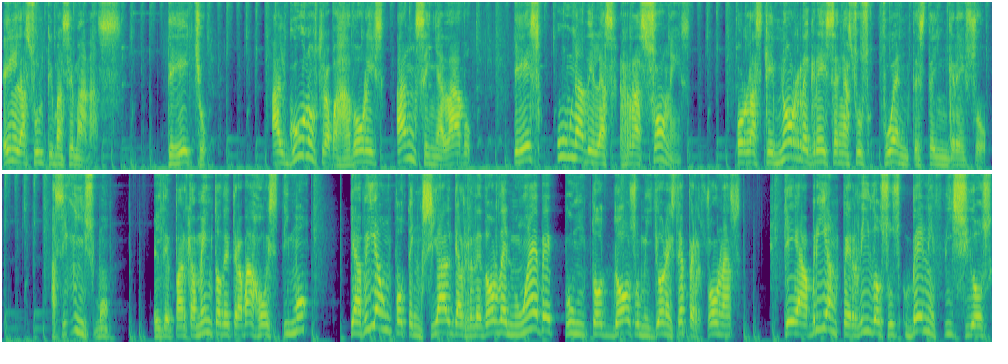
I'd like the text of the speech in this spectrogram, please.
en las últimas semanas. De hecho, algunos trabajadores han señalado que es una de las razones por las que no regresan a sus fuentes de ingreso. Asimismo, el Departamento de Trabajo estimó que había un potencial de alrededor de 9.2 millones de personas que habrían perdido sus beneficios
